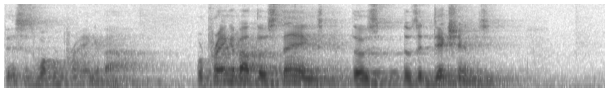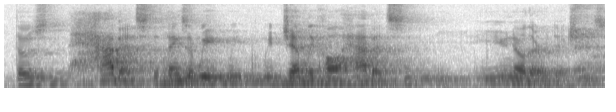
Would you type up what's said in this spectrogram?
this is what we're praying about. We're praying about those things, those, those addictions, those habits, the things that we, we, we gently call habits. You know they're addictions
